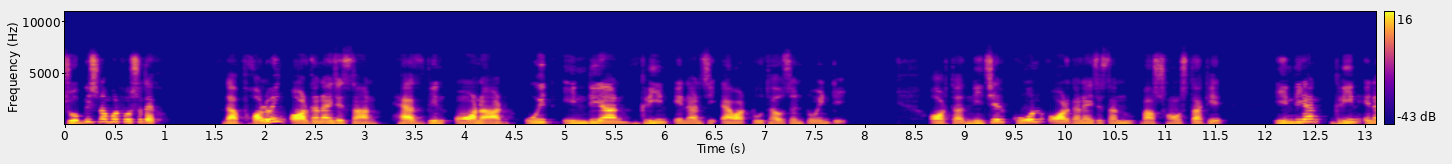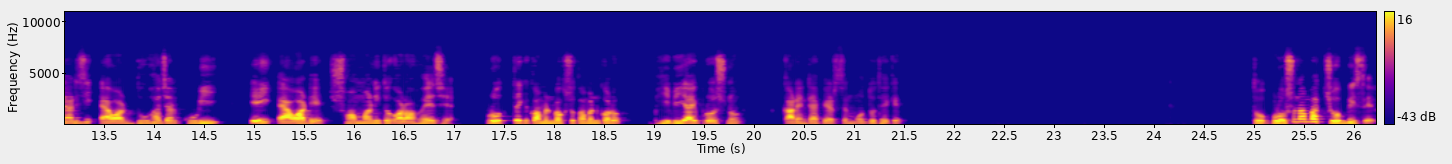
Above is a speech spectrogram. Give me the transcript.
চব্বিশ নম্বর প্রশ্ন দেখো। The following organisation has been honoured with Indian green energy award two thousand twenty অর্থাৎ নিচের কোন অর্গানাইজেশন বা সংস্থাকে ইন্ডিয়ান গ্রিন এনার্জি অ্যাওয়ার্ড দু হাজার কুড়ি এই অ্যাওয়ার্ডে সম্মানিত করা হয়েছে? প্রত্যেকে কমেন্ট বক্সে কমেন্ট করো। ভিভিআই প্রশ্ন কারেন্ট অ্যাফেয়ার্সের মধ্য থেকে। তো প্রশ্ন নাম্বার চব্বিশের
